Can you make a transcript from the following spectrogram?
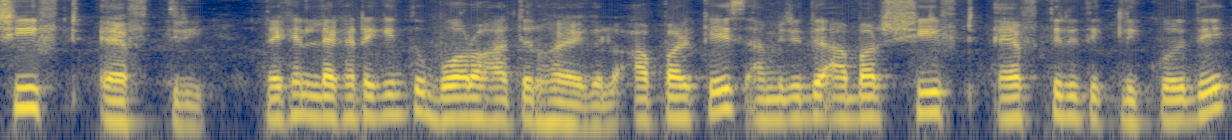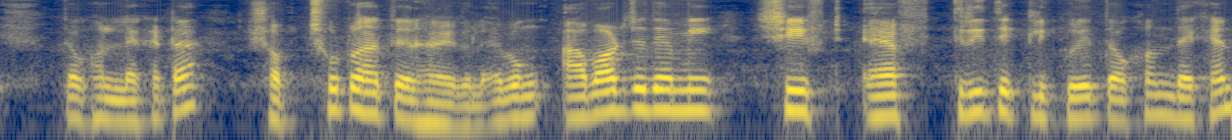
শিফট এফ থ্রি দেখেন লেখাটা কিন্তু বড় হাতের হয়ে গেল। আপার কেস আমি যদি আবার শিফট এফ থ্রিতে ক্লিক করে দিই, তখন লেখাটা সব ছোট হাতের হয়ে গেল। এবং আবার যদি আমি শিফট এফ থ্রিতে ক্লিক করি, তখন দেখেন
